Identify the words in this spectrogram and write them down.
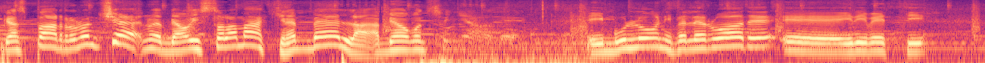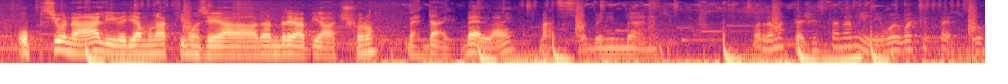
Gasparro non c'è, noi abbiamo visto la macchina, è bella, abbiamo consegnato. E i bulloni per le ruote e i rivetti opzionali, vediamo un attimo se ad Andrea piacciono. Beh, dai, bella, eh? Mazza, sta bene bene. Guarda Matteo, ci sta una mini, vuoi qualche pezzo?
